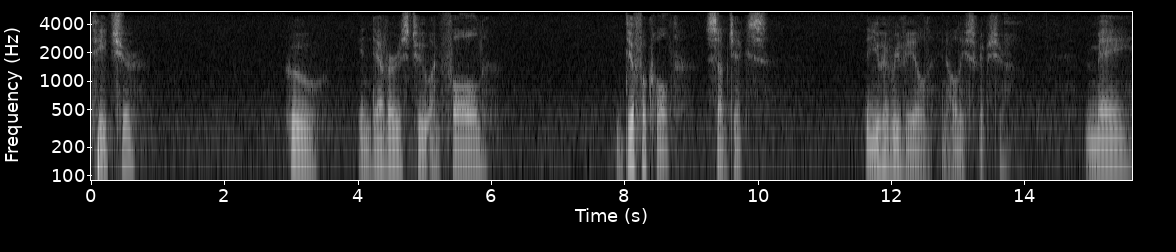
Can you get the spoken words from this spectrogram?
teacher who endeavors to unfold difficult subjects that you have revealed in Holy Scripture. May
